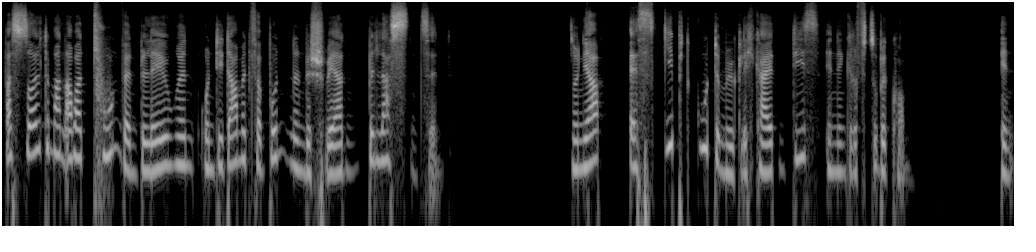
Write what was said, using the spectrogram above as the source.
Was sollte man aber tun, wenn Blähungen und die damit verbundenen Beschwerden belastend sind? Nun ja, es gibt gute Möglichkeiten, dies in den Griff zu bekommen. In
